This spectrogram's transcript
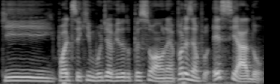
que pode ser que mude a vida do pessoal, né? Por exemplo, esse addon,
